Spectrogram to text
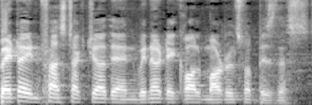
better infrastructure than winner take all models for business.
